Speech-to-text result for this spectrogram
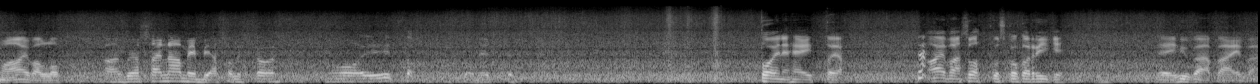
Mä oon aivan loppu. On kuin jossain Namibiassa olisiko Oi hitto. Toinen heitto ja aivan sotkus koko riki. Ei hyvää päivää.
